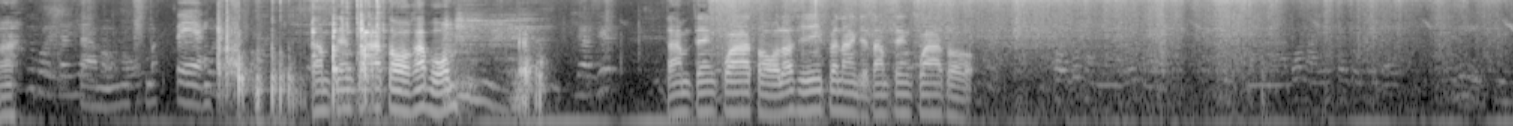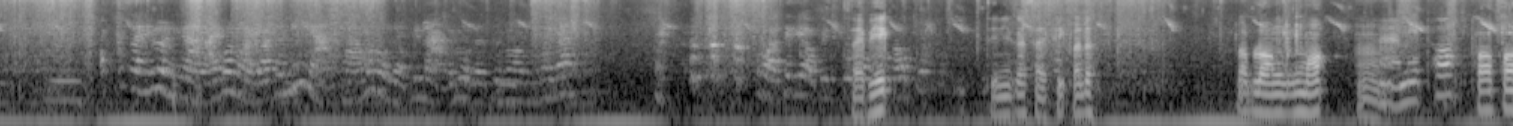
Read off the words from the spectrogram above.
มา ตำมักแตง ตำแตงกวาต่อครับผมตำแตงกวาต่อแล้วทีนี้ป้านางจะตำแตงกวาต่อ ใส่พริก ทีนี้ก็ใส่พริกแล้วเด้อรับรองลุงเหมาะอืมหาเม็ดพ่อพ่อพ่อ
